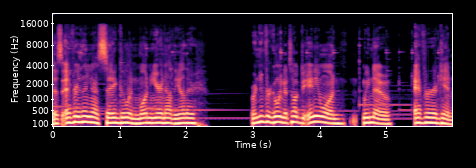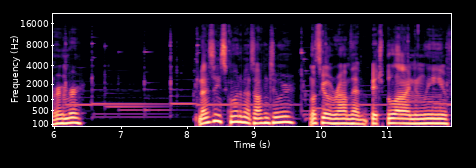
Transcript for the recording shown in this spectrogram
Does everything I say go in one ear and out the other? We're never going to talk to anyone we know ever again, remember? Did I say squat about talking to her? Let's go rob that bitch blind and leave.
